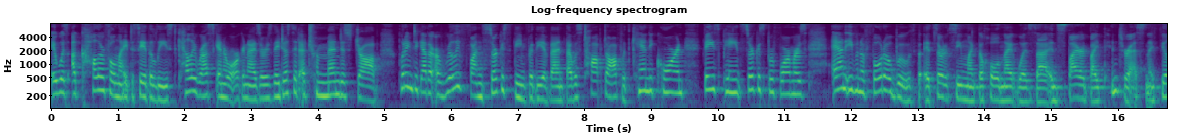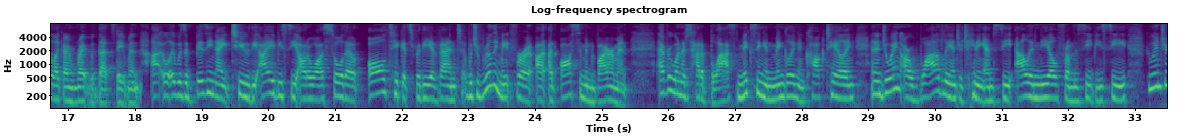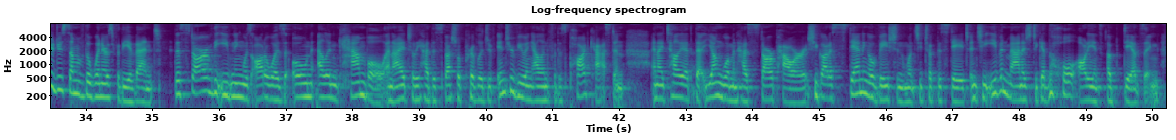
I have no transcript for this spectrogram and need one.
It was a colorful night to say the least. Kelly Rusk and her organizers, they just did a tremendous job putting together a really fun circus theme for the event that was topped off with candy corn, face paint, circus performers, and even a photo booth. It sort of seemed like the whole night was uh, inspired by Pinterest, and I feel like I'm right with that statement. Uh, well, it was a busy night too. The IABC Ottawa sold out all tickets for the event, which really made for a, a, an awesome environment. Everyone just had a blast mixing and mingling and cocktailing and enjoying our wildly entertaining MC, Alan Neal from the CBC, who introduced some of the winners for the event. The star of the evening was Ottawa's own Helene Campbell, and I actually had the special privilege of interviewing Helene for this podcast. And, and I tell you, that young woman has star power. She got a standing ovation once she took the stage, and she even managed to get the whole audience up dancing.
